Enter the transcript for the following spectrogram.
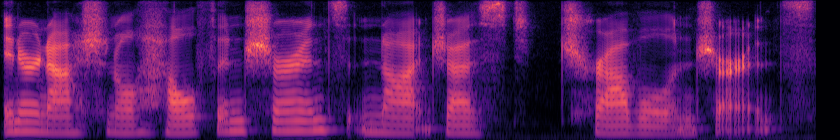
international health insurance, not just travel insurance.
